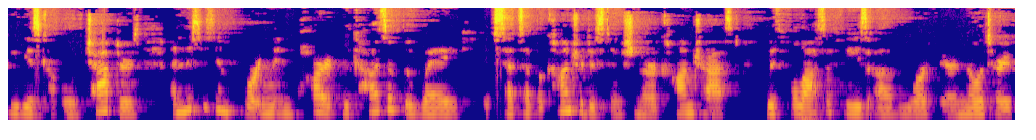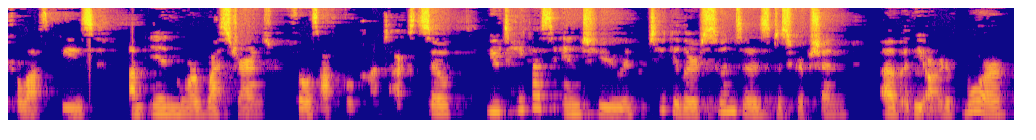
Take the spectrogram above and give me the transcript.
previous couple of chapters. And this is important in part because of the way it sets up a contradistinction or a contrast with philosophies of warfare military philosophies um, in more Western philosophical contexts. So you take us into, in particular, Sun Tzu's description of the art of war,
